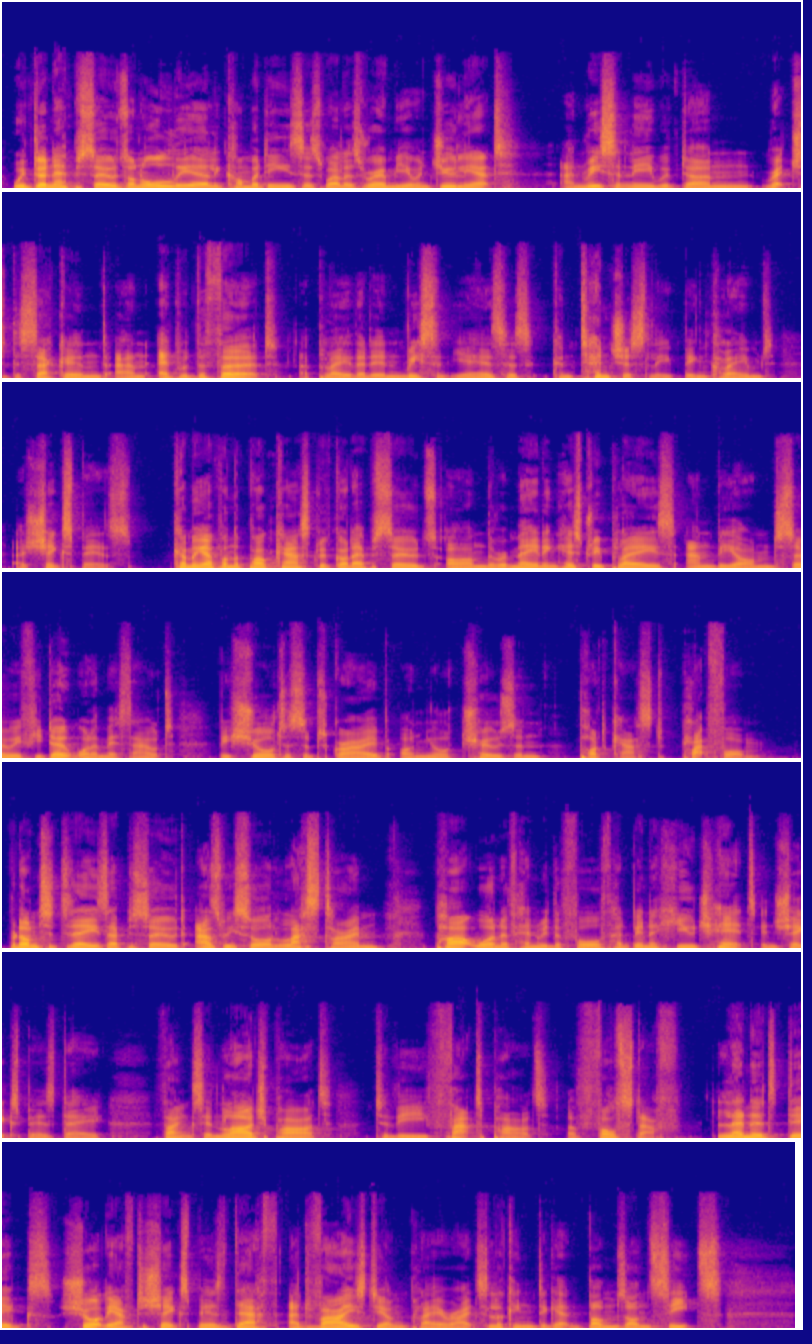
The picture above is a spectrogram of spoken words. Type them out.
We've done episodes on all the early comedies as well as Romeo and Juliet, and recently we've done Richard II and Edward III, a play that in recent years has contentiously been claimed as Shakespeare's. Coming up on the podcast, we've got episodes on the remaining history plays and beyond. So if you don't want to miss out, be sure to subscribe on your chosen podcast platform. But on to today's episode. As we saw last time, part one of Henry IV had been a huge hit in Shakespeare's day, thanks in large part to the fat part of Falstaff. Leonard Digges, shortly after Shakespeare's death, advised young playwrights looking to get bums on seats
